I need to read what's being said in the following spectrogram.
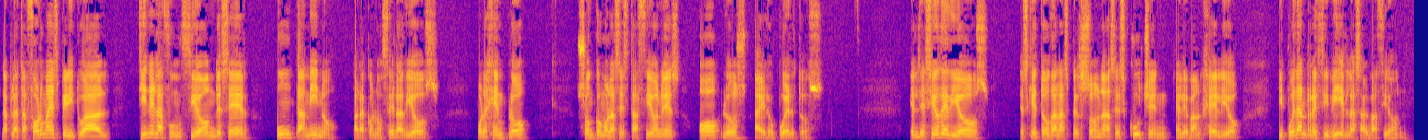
La plataforma espiritual tiene la función de ser un camino para conocer a Dios. Por ejemplo, son como las estaciones o los aeropuertos. El deseo de Dios es que todas las personas escuchen el Evangelio y puedan recibir la salvación.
